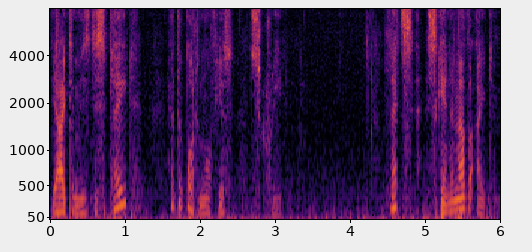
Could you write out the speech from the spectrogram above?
The item is displayed at the bottom of your screen. Let's scan another item.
